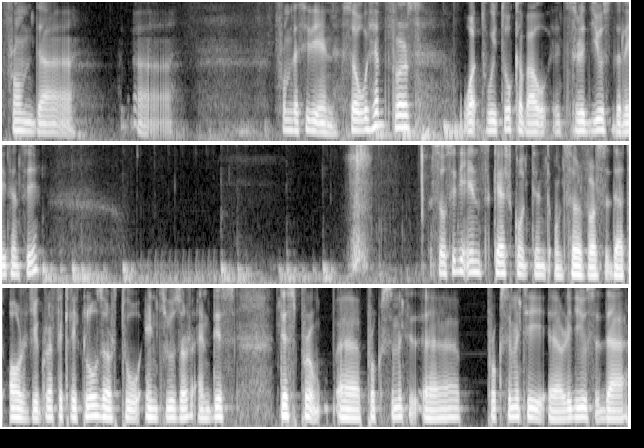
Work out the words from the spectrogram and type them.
from the uh, from the CDN. So we have first what we talk about. It's reduce the latency. So CDNs cache content on servers that are geographically closer to end user, and this this pro, uh, proximity uh, proximity uh, reduce the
